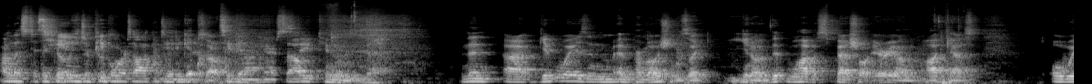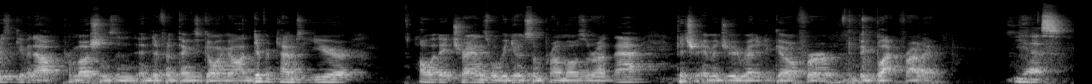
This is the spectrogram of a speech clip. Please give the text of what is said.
our list is huge of people we're talking to to get So, to get on here. So Stay tuned. And then uh, giveaways and, and promotions, like, you know, th- we'll have a special area on the podcast, always giving out promotions and, and different things going on, different times of year, holiday trends. We'll be doing some promos around that. Get your imagery ready to go for the big Black Friday. Yes.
